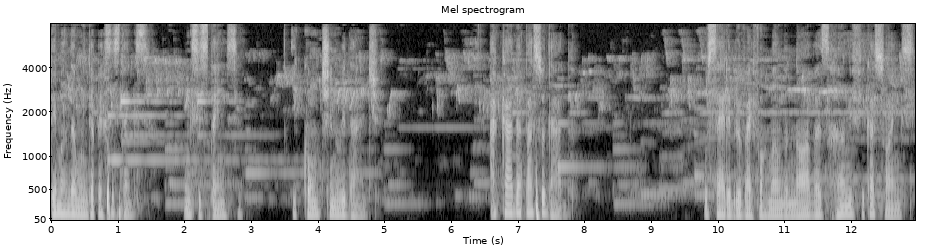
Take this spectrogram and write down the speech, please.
demanda muita persistência, insistência e continuidade. A cada passo dado, o cérebro vai formando novas ramificações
